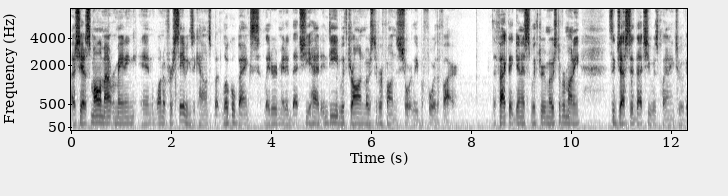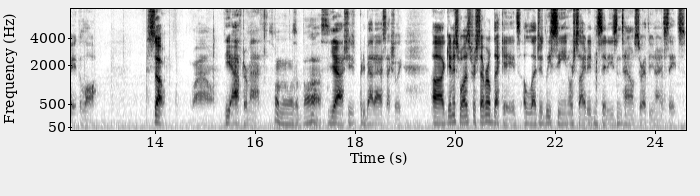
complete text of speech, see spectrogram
Uh, she had a small amount remaining in one of her savings accounts, but local banks later admitted that she had indeed withdrawn most of her funds shortly before the fire. The fact that Gunness withdrew most of her money suggested that she was planning to evade the law. So, Wow. the aftermath. This woman was a boss. Yeah, she's pretty badass, actually. Uh, Gunness was, for several decades, allegedly seen or sighted in cities and towns throughout the United States.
